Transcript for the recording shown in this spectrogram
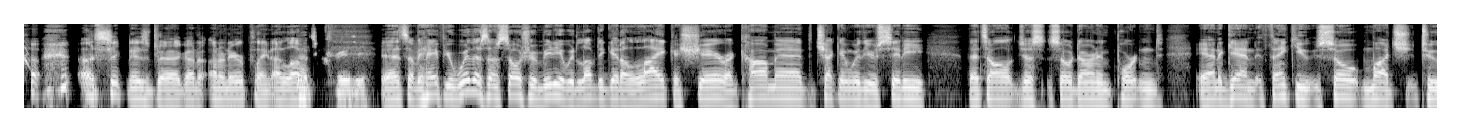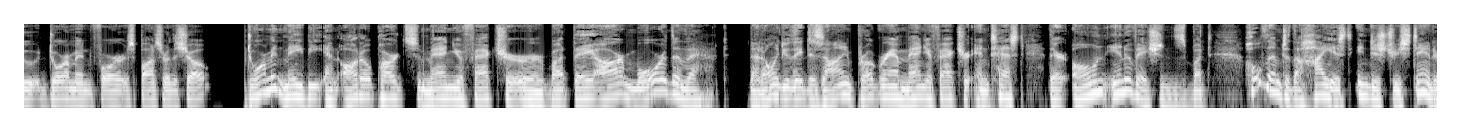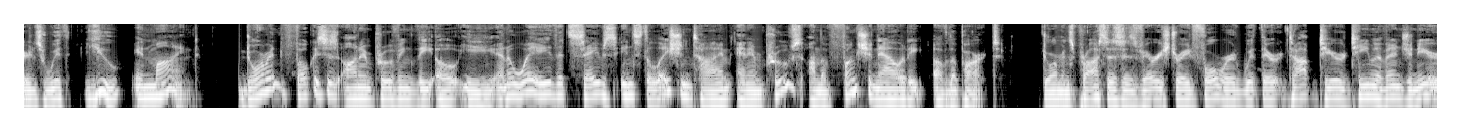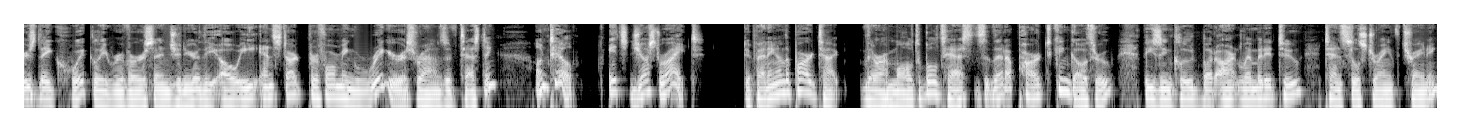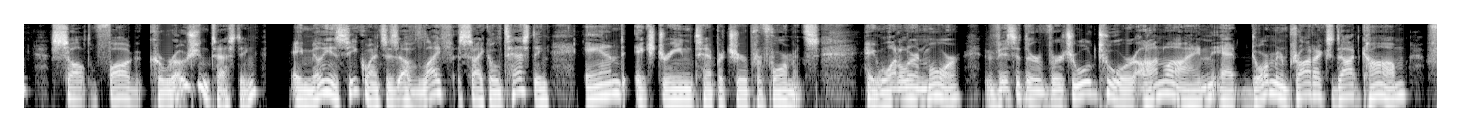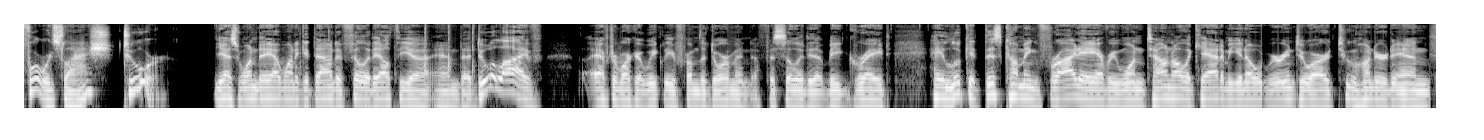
a sickness bag on, on, an airplane. I love That's it. That's crazy. Yeah, so hey, if you're with us on social media, we'd love to get a like, a share, a comment, check in with your city. That's all just so darn important. And again, thank you so much to Dorman for sponsoring the show. Dorman may be an auto parts manufacturer, but they are more than that. Not only do they design, program, manufacture, and test their own innovations, but hold them to the highest industry standards with you in mind. Dorman focuses on improving the OE in a way that saves installation time and improves on the functionality of the part. Dorman's process is very straightforward. With their top tier team of engineers, they quickly reverse engineer the OE and start performing rigorous rounds of testing until it's just right. Depending on the part type, there are multiple tests that a part can go through. These include, but aren't limited to, tensile strength training, salt fog corrosion testing, a million sequences of life cycle testing, and extreme temperature performance. Hey, want to learn more? Visit their virtual tour online at dormanproducts.com forward slash tour. Yes, one day I want to get down to Philadelphia and uh, do a live Aftermarket Weekly from the Dorman facility. That'd be great. Hey, look at this coming Friday, everyone. Town Hall Academy. You know, we're into our 200 and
